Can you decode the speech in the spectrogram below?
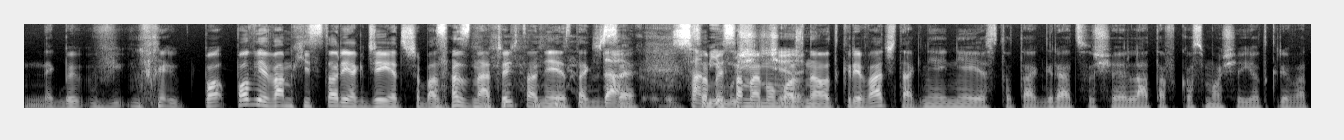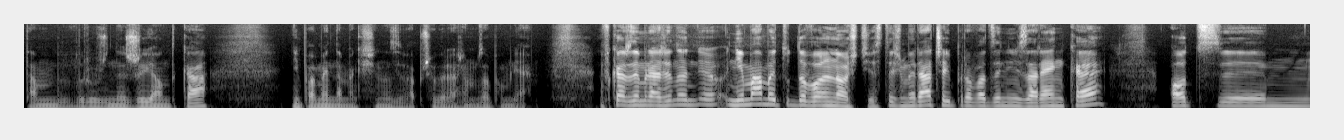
jakby, w, po, powie wam historia, gdzie je trzeba zaznaczyć, to nie jest tak, że se, tak, sami sobie samemu musicie- można odkrywać. Tak, nie, nie jest to ta gra, co się lata w kosmosie i odkrywa tam różne żyjątka. Nie pamiętam, jak się nazywa, przepraszam, zapomniałem. W każdym razie, no, nie, mamy tu dowolności. Jesteśmy raczej prowadzeni za rękę od ym,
